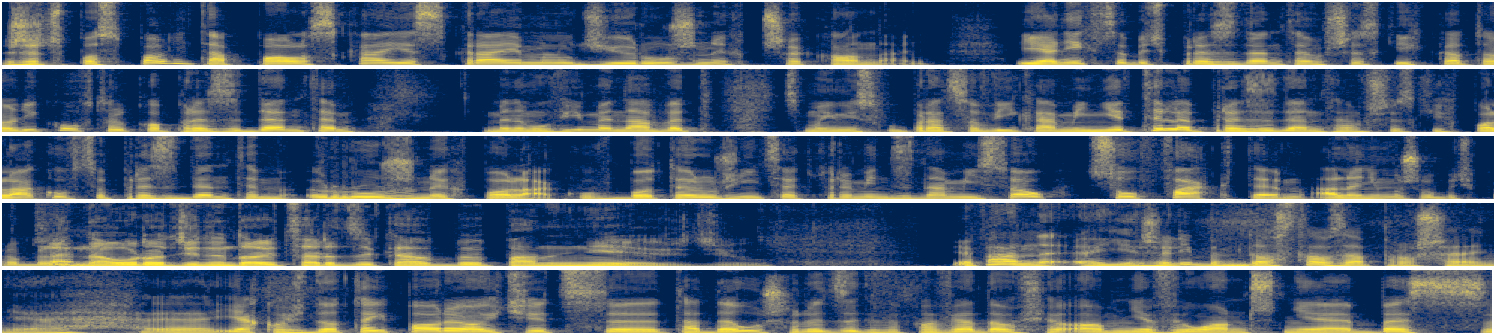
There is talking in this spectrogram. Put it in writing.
Rzeczpospolita Polska jest krajem ludzi różnych przekonań. Ja nie chcę być prezydentem wszystkich katolików, tylko prezydentem, my mówimy nawet z moimi współpracownikami, nie tyle prezydentem wszystkich Polaków, co prezydentem różnych Polaków, bo te różnice, które między nami są, są faktem, ale nie muszą być problemem. na urodziny do ojca Rydzyka by pan nie jeździł? Wie pan, e, jeżeli bym dostał zaproszenie, e, jakoś do tej pory ojciec e, Tadeusz Rydzyk wypowiadał się o mnie wyłącznie bez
